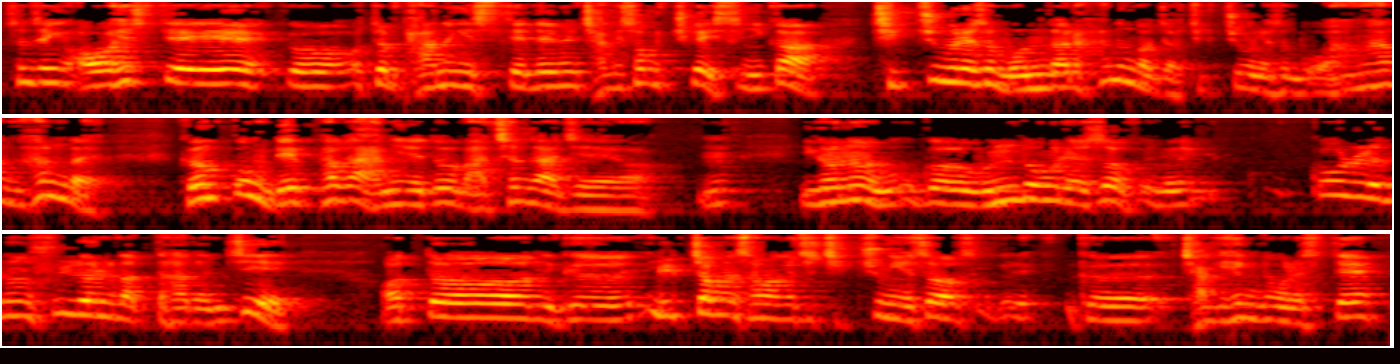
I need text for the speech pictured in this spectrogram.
선생님 어 했을 때에 그 어떤 반응이 있을 때 되면 자기 성취가 있으니까 집중을 해서 뭔가를 하는 거죠. 집중을 해서 뭐 하는 거예요. 그건 꼭 뇌파가 아니래도 마찬가지예요. 응? 이거는 그 운동을 해서 넣는 훈련을 갖다 하든지 어떤 그 일정한 상황에서 집중해서 그 자기 행동을 했을 때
